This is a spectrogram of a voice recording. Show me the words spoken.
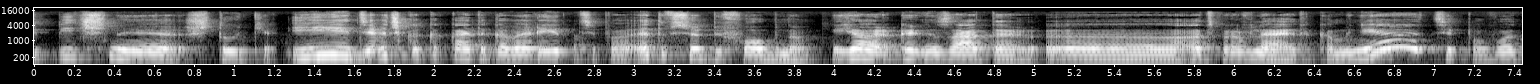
типичные штуки. И девочка какая-то говорит, типа, это все бифобно. Ее организатор э, отправляет ко мне, типа, вот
